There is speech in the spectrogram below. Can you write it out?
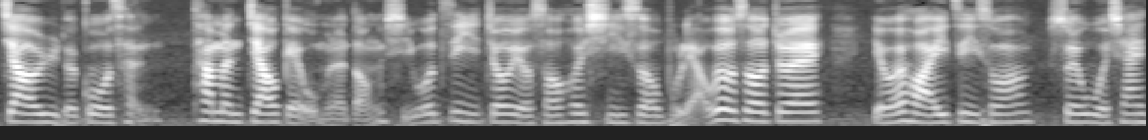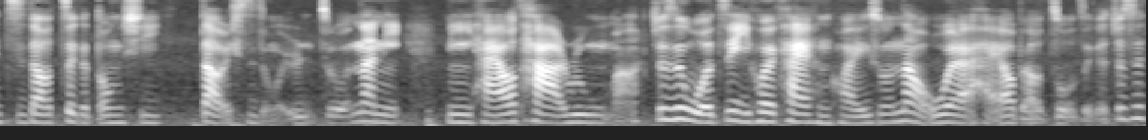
教育的过程，他们教给我们的东西，我自己就有时候会吸收不了。我有时候就会也会怀疑自己说，所以我现在知道这个东西到底是怎么运作，那你你还要踏入吗？就是我自己会开始很怀疑说，那我未来还要不要做这个？就是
